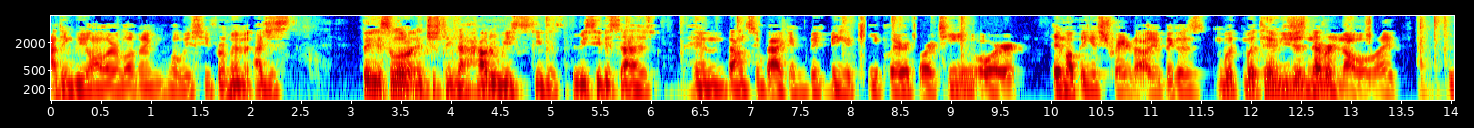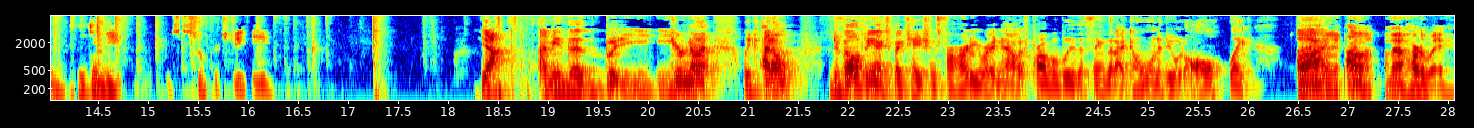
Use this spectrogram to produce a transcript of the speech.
I think we all are loving what we see from him. I just think it's a little interesting that how do we see this? Do we see this as him bouncing back and being a key player to our team, or him upping his trade value? Because with with him, you just never know. Like he can be super streaky. Yeah, I mean the but you're not like I don't developing expectations for Hardy right now is probably the thing that I don't want to do at all. Like, oh, I, am I'm, oh, I'm at Hardaway.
